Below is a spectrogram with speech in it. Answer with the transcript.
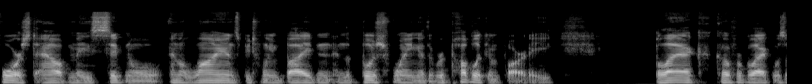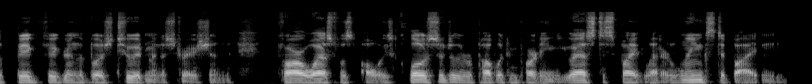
forced out may signal an alliance between Biden and the Bush wing of the Republican Party. Black, Cofer Black was a big figure in the Bush 2 administration. Far West was always closer to the Republican Party in the U.S., despite letter links to Biden.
